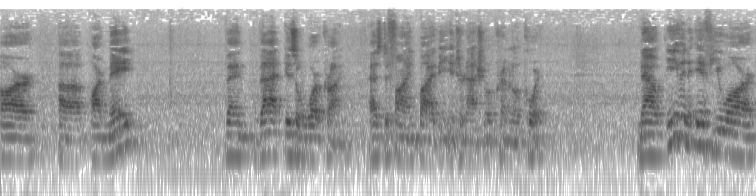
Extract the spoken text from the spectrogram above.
are, uh, are made, then that is a war crime as defined by the International Criminal Court. Now, even if you are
